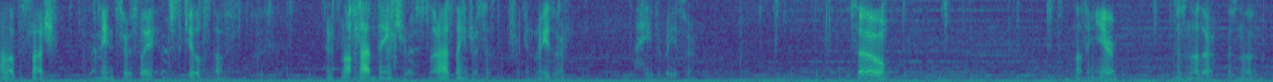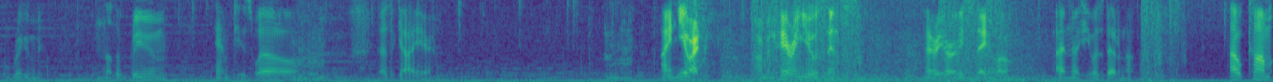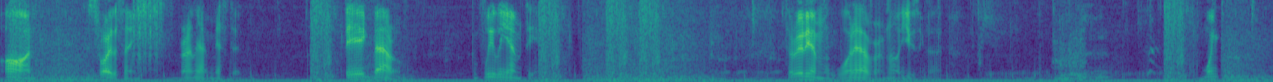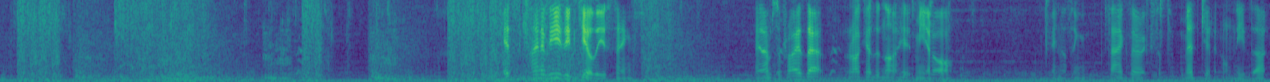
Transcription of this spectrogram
I love the sludge. I mean, seriously, it just kills stuff. And it's not that dangerous. Not as dangerous as the freaking razor. I hate the razor. So nothing here. There's another there's another room. Another room. Empty as well. There's a guy here. I knew it! I've been hearing you since very early today. Oh. I do not know if he was there or not. Oh, come on. Destroy the thing. Apparently I missed it. Big barrel. Completely empty. Tarydium, whatever. I'm not using that. Boink. It's kind of easy to kill these things. And I'm surprised that rocket did not hit me at all. Okay, nothing back there except a medkit. I don't need that.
